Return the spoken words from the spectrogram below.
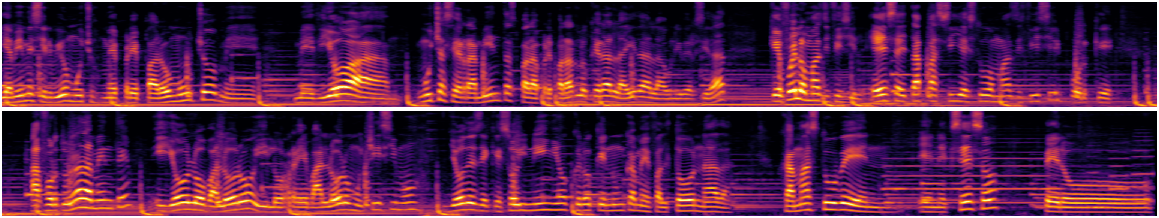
y a mí me sirvió mucho, me preparó mucho, me, me dio a muchas herramientas para preparar lo que era la ida a la universidad, que fue lo más difícil. Esa etapa sí estuvo más difícil porque Afortunadamente, y yo lo valoro y lo revaloro muchísimo, yo desde que soy niño creo que nunca me faltó nada. Jamás tuve en, exceso, pero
